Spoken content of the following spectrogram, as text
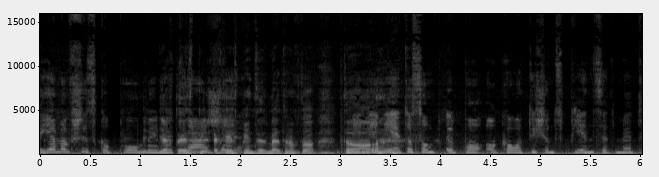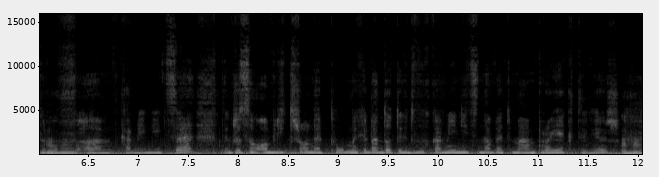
Ja mam wszystko, pumy, Jak to jest, metraże. jak to jest 500 metrów, to. to... Nie, nie, nie, to są e, po około 1500 metrów Mhm. kamienice, także są obliczone pumy. Chyba do tych dwóch kamienic nawet mam projekty, wiesz, Mhm.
